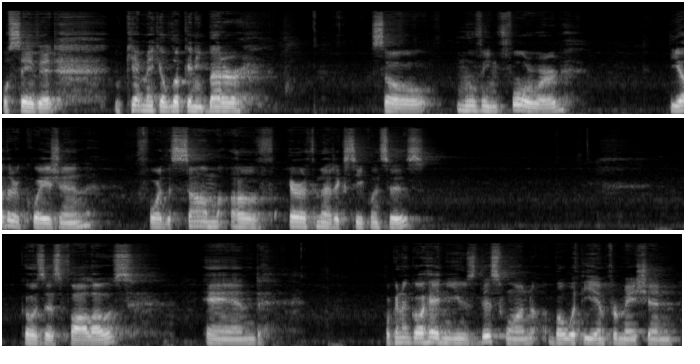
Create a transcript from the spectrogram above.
We'll save it. We can't make it look any better. So moving forward, the other equation for the sum of arithmetic sequences goes as follows. And we're going to go ahead and use this one, but with the information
